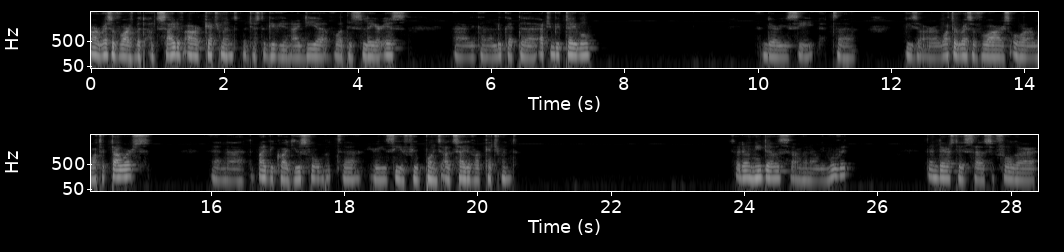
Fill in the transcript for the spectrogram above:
are reservoirs but outside of our catchment, but just to give you an idea of what this layer is, uh, we're going to look at the attribute table. And there you see that uh, these are water reservoirs or water towers. And uh, that might be quite useful, but uh, here you see a few points outside of our catchment. So I don't need those, so I'm going to remove it. Then there's this uh, subfolder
